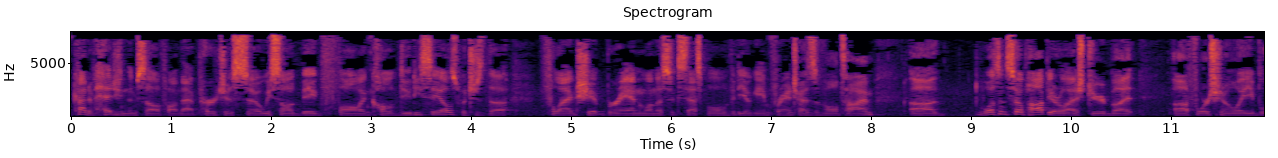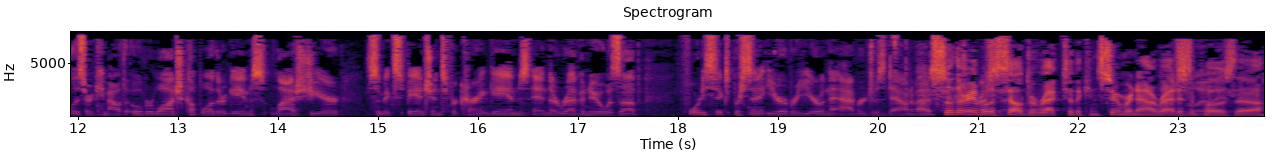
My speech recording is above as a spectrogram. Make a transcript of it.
kind of hedging themselves on that purchase. So we saw a big fall in Call of Duty sales, which is the flagship brand, one of the successful video game franchises of all time. Uh, wasn't so popular last year, but uh, fortunately, Blizzard came out with Overwatch, a couple other games last year, some expansions for current games, and their revenue was up 46% year over year when the average was down about. So they're able to sell direct to the consumer now, right? Absolutely. As opposed to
